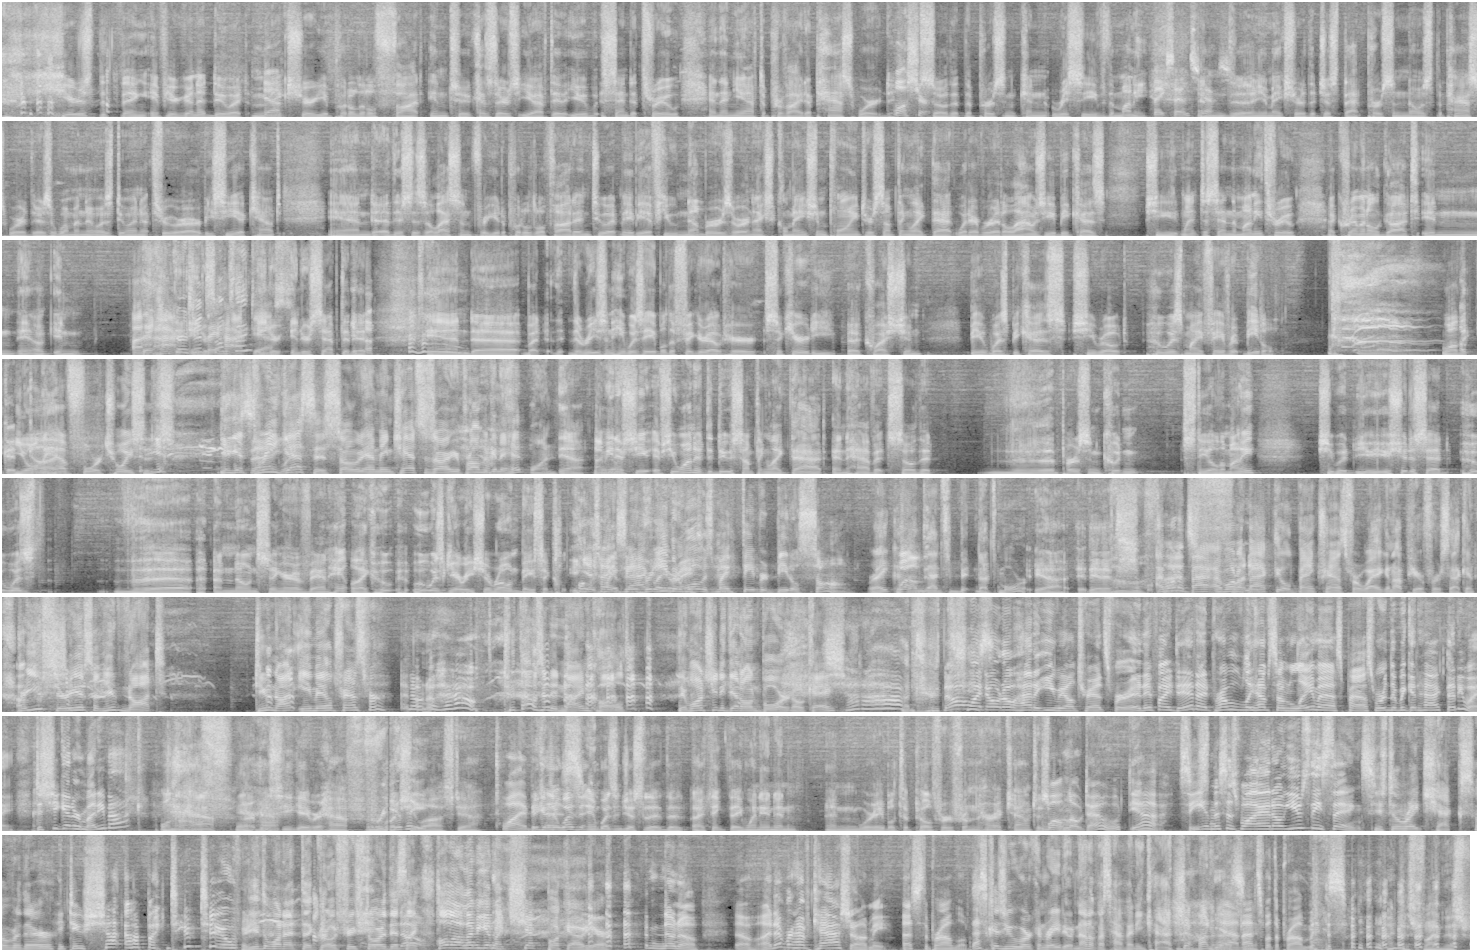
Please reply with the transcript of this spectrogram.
here's the thing if you're going to do it make sure you put a little thought into because there's you have to you send it through and then you have to provide a password Well, sure. so that the person can receive the money Makes sense, and yes. uh, you make sure that just that person knows the password there's a woman that was doing it through her rbc account and uh, this is a lesson for you to put a little thought into it maybe a few numbers or an exclamation point or something like that whatever it allows you because she went to send the money through a criminal got in you know, in A hacker did They something. hacked, inter- Yes. intercepted it, and uh, but th- the reason he was able to figure out her security uh, question be- was because she wrote, "Who is my favorite Beatle?" well, oh, the, good you only have four choices. You get three guesses, so I mean, chances are you're probably going to hit one. Yeah, I mean, if she if she wanted to do something like that and have it so that the person couldn't steal the money, she would. You, you should have said who was the unknown singer of Van Halen, like who who was Gary Cherone, basically. What was my exactly, favorite? Even right? what was my favorite Beatles song? Right? Because Well, that's bi- that's more. Yeah, it, it's. Oh, I want to back. I want to back the old bank transfer wagon up here for a second. Are oh. you serious? Have you not? Do you not email transfer? I don't know how. 2009 called. They want you to get on board. Okay. Shut up. No, I don't know how to email transfer. And if I did, I'd probably have some lame ass password that would get hacked anyway. Did she get her money back? Only half. Yeah, RBC gave her half of what she lost. Yeah. Why? Because, it wasn't. It wasn't just the, the. I think they went in and and were able to pilfer from her account as well. Well, no doubt. Yeah. See, and this is why I don't use these things. Do you still write checks over there? I do. Shut up. I do too. Are you the one at the grocery store that's No. like, hold on, let me get my checkbook out here? No, no, no. I never have cash on me. That's the problem. That's because you work in radio. None of us have any cash on us. Yeah, that's what the problem is. I just find this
